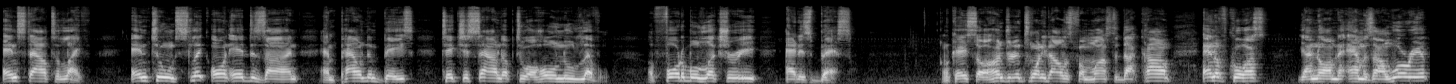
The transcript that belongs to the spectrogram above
and style to life. N-Tune slick on-ear design and pounding bass takes your sound up to a whole new level. Affordable luxury at its best. Okay, so $120 from monster.com. And of course, y'all know I'm the Amazon warrior.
